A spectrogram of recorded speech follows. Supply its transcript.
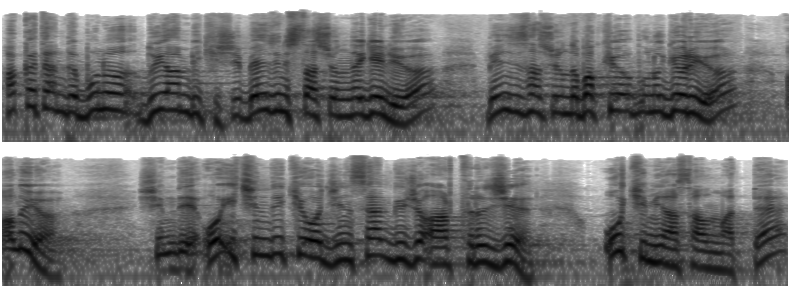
Hakikaten de bunu duyan bir kişi benzin istasyonuna geliyor. Benzin istasyonunda bakıyor, bunu görüyor, alıyor. Şimdi o içindeki o cinsel gücü artırıcı, o kimyasal madde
